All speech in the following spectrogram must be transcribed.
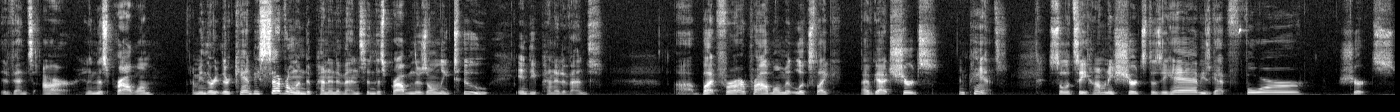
events are. And in this problem, I mean, there, there can be several independent events. In this problem, there's only two independent events. Uh, but for our problem, it looks like I've got shirts and pants. So let's see, how many shirts does he have? He's got four shirts.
